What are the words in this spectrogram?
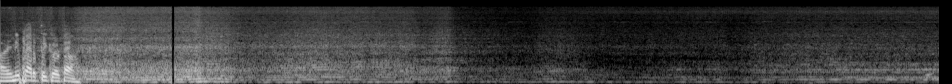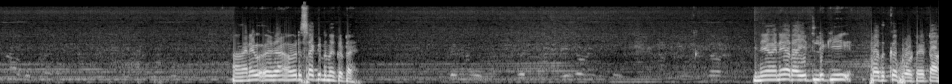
ആ ഇനി പറത്തിക്കോട്ടാ. അങ്ങനെ ഒരു- സെക്കൻഡ് നിൽക്കട്ടെ. ഇനി അങ്ങനെ റൈറ്റിലേക്ക് പതുക്കെ പോട്ടെ കേട്ടാ.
